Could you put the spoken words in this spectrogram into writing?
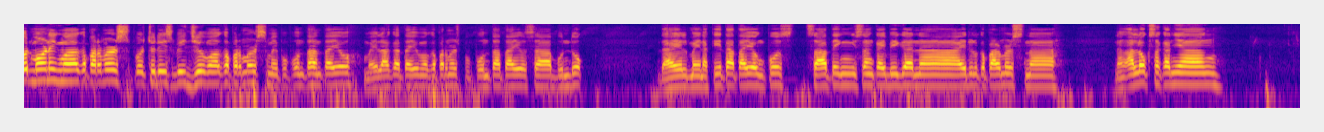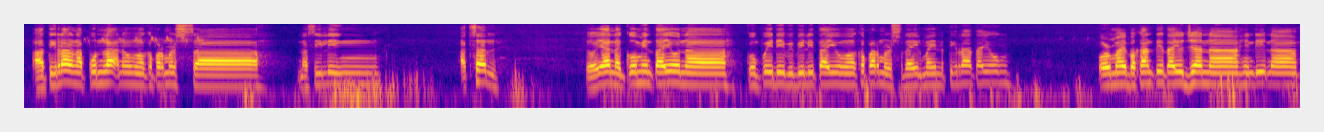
Good morning mga kaparmers. For today's video mga kaparmers, may pupuntahan tayo. May lakad tayo mga kaparmers. Pupunta tayo sa bundok. Dahil may nakita tayong post sa ating isang kaibigan na idol kaparmers na nang alok sa kanyang ah, tira na punla ng mga kaparmers sa nasiling atsal. So yan, nag-comment tayo na kung pwede bibili tayo mga kaparmers dahil may natira tayong or may bakante tayo dyan na hindi na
